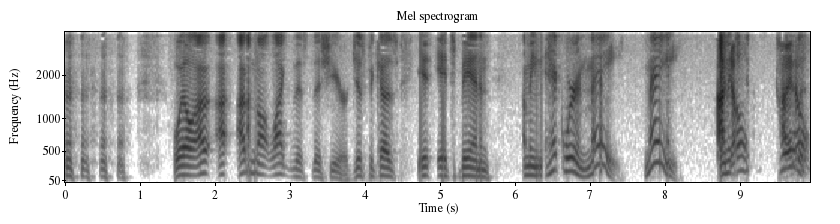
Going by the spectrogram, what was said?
well, I, I I've not like this this year just because it it's been. I mean, heck, we're in May. May. I know. I know.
